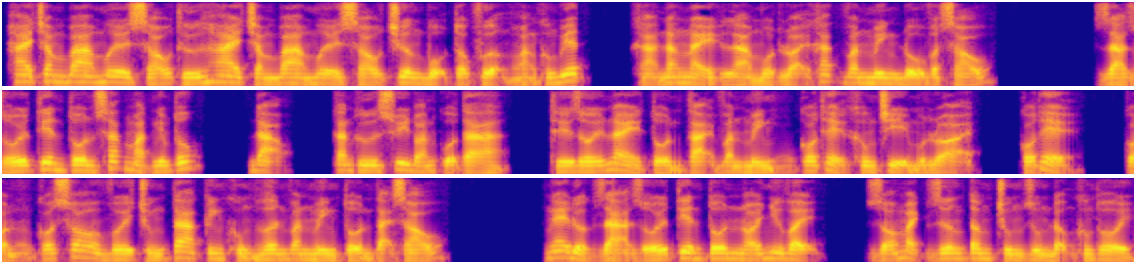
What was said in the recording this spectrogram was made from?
236 thứ 236 chương bộ tộc Phượng Hoàng không biết, khả năng này là một loại khác văn minh đồ vật sáu. Giả dối tiên tôn sắc mặt nghiêm túc, đạo, căn cứ suy đoán của ta, thế giới này tồn tại văn minh có thể không chỉ một loại, có thể còn có so với chúng ta kinh khủng hơn văn minh tồn tại sáu. Nghe được giả dối tiên tôn nói như vậy, gió mạch dương tâm trung rung động không thôi.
